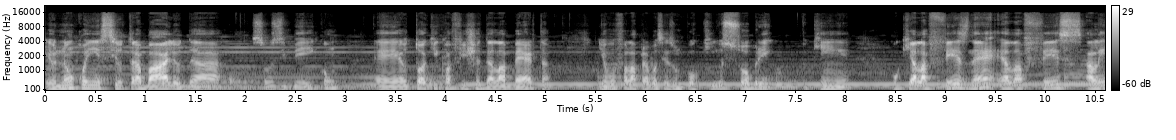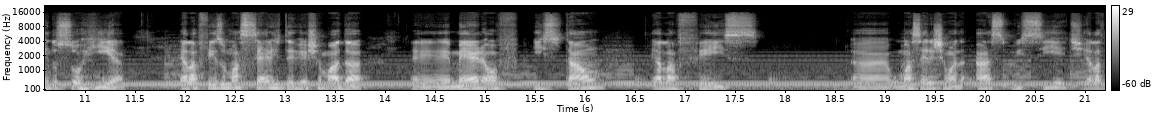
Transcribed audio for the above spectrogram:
Eu não conhecia o trabalho da Suzy Bacon, é, eu tô aqui com a ficha dela aberta e eu vou falar para vocês um pouquinho sobre quem, o que ela fez, né? Ela fez, além do Sorria, ela fez uma série de TV chamada é, Mare of Easttown. Ela fez uh, uma série chamada As We See It. Ela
